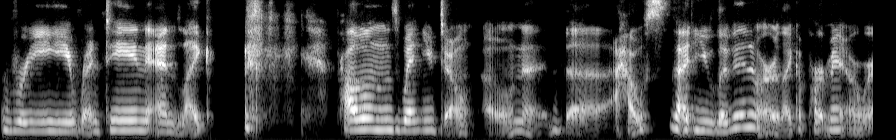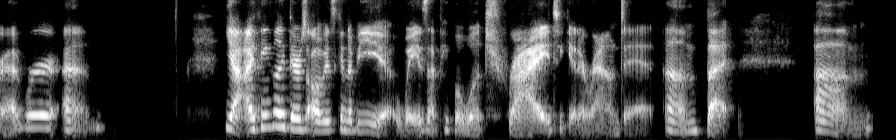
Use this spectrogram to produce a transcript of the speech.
re-renting and like problems when you don't own the house that you live in or like apartment or wherever um yeah i think like there's always going to be ways that people will try to get around it um but um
